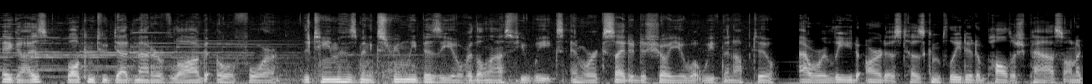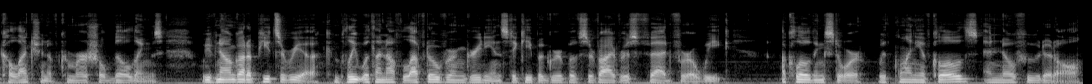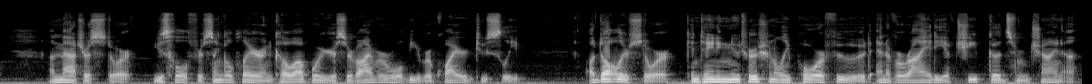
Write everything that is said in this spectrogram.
Hey guys, welcome to Dead Matter Vlog 04. The team has been extremely busy over the last few weeks and we're excited to show you what we've been up to. Our lead artist has completed a polish pass on a collection of commercial buildings. We've now got a pizzeria, complete with enough leftover ingredients to keep a group of survivors fed for a week. A clothing store, with plenty of clothes and no food at all. A mattress store, useful for single player and co-op where your survivor will be required to sleep a dollar store containing nutritionally poor food and a variety of cheap goods from China,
